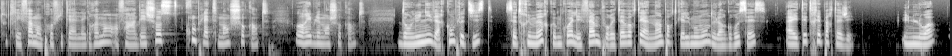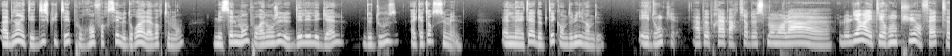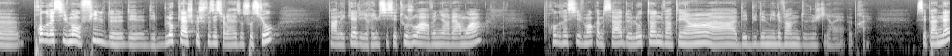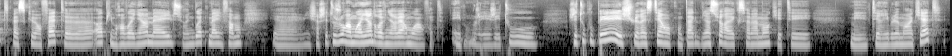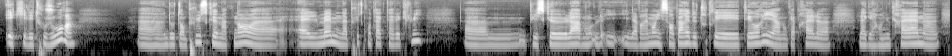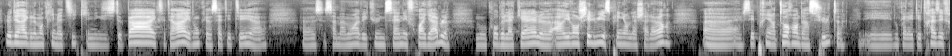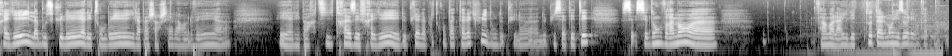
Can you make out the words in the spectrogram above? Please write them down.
toutes les femmes en profitaient allègrement. Enfin, des choses complètement choquantes, horriblement choquantes. Dans l'univers complotiste, cette rumeur comme quoi les femmes pourraient avorter à n'importe quel moment de leur grossesse a été très partagée. Une loi a bien été discutée pour renforcer le droit à l'avortement, mais seulement pour allonger le délai légal de 12 à 14 semaines. Elle n'a été adoptée qu'en 2022. Et donc, à peu près à partir de ce moment-là, euh, le lien a été rompu, en fait, euh, progressivement au fil de, des blocages que je faisais sur les réseaux sociaux, par lesquels il réussissait toujours à revenir vers moi. Progressivement, comme ça, de l'automne 21 à début 2022, je dirais, à peu près c'est pas net parce qu'en en fait, euh, hop, il me renvoyait un mail sur une boîte mail. Enfin bon, euh, il cherchait toujours un moyen de revenir vers moi en fait. Et bon, j'ai tout, j'ai tout coupé et je suis restée en contact bien sûr avec sa maman qui était mais terriblement inquiète et qui l'est toujours. Euh, d'autant plus que maintenant, elle-même n'a plus de contact avec lui. Euh, puisque là, il a vraiment, il s'est emparé de toutes les théories. Hein. donc après la guerre en Ukraine, euh, le dérèglement climatique qui n'existe pas, etc. Et donc euh, cet été, sa maman a vécu une scène effroyable au cours de laquelle, arrivant chez lui et se plaignant de la chaleur, elle s'est pris un torrent d'insultes. Et donc elle a été très effrayée. Il l'a bousculée, elle est tombée. Il n'a pas cherché à la relever. Et elle est partie très effrayée et depuis, elle n'a plus de contact avec lui. Donc depuis, le, depuis cet été, c'est donc vraiment... Euh, enfin voilà, il est totalement isolé en fait maintenant.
